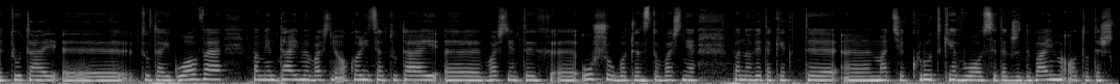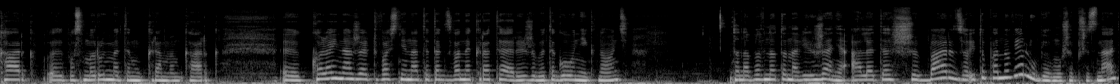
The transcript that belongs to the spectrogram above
y, tutaj, y, tutaj głowę. Pamiętajmy właśnie o okolicach tutaj właśnie tych uszu, bo często właśnie panowie, tak jak ty, macie krótkie włosy, także dbajmy o to też kark, posmarujmy tym kremem kark. Y, Kolejna rzecz właśnie na te tak zwane kratery, żeby tego uniknąć, to na pewno to nawilżenie, ale też bardzo, i to panowie lubią, muszę przyznać,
